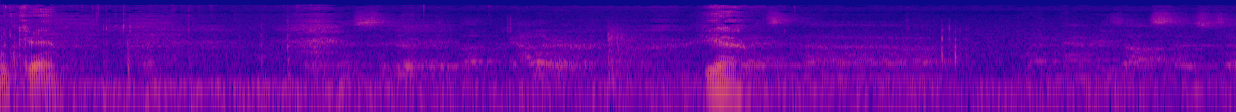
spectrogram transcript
Okay. Yeah. Whereas in the, when Arizal says to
